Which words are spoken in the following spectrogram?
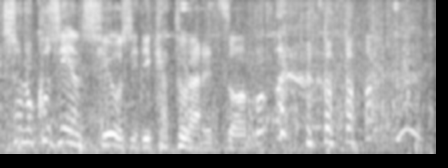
Sono così ansiosi di catturare Zorro.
